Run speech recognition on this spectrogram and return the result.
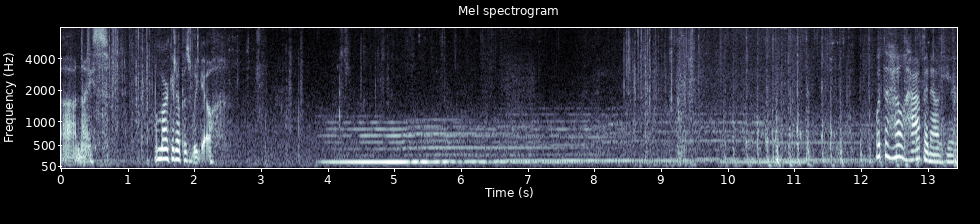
Ah, nice. I'll mark it up as we go. What the hell happened out here?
